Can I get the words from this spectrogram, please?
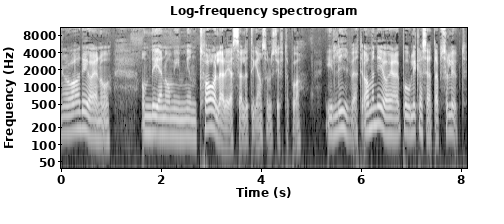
Ja, det gör jag nog. Om det är nog min mentala resa lite grann som du syftar på i livet. Ja, men det gör jag på olika sätt, absolut.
